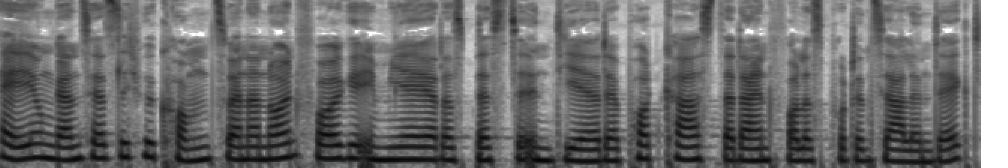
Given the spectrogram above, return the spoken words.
Hey und ganz herzlich willkommen zu einer neuen Folge Emilia das Beste in dir, der Podcast, der dein volles Potenzial entdeckt.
